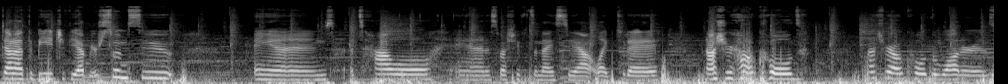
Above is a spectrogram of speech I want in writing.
down at the beach if you have your swimsuit. And a towel and especially if it's a nice day out like today. Not sure how cold not sure how cold the water is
